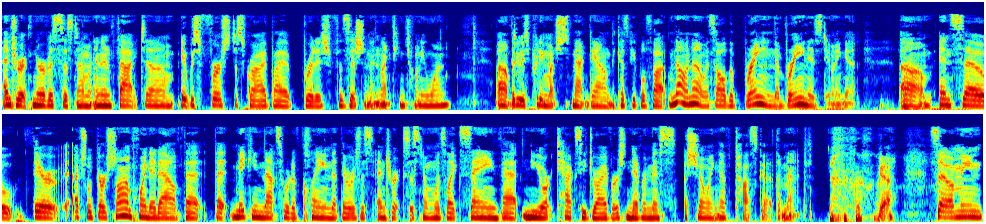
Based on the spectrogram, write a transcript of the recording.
enteric nervous system, and in fact, um, it was first described by a British physician in 1921. Uh, but he was pretty much smacked down because people thought, no, no, it's all the brain. The brain is doing it. Um, and so there, actually Gershon pointed out that, that making that sort of claim that there was this enteric system was like saying that New York taxi drivers never miss a showing of Tosca at the Met. yeah. So, I mean,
